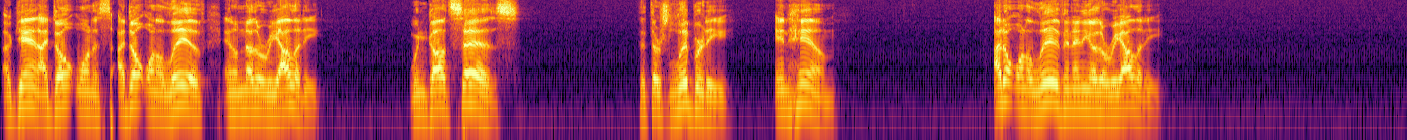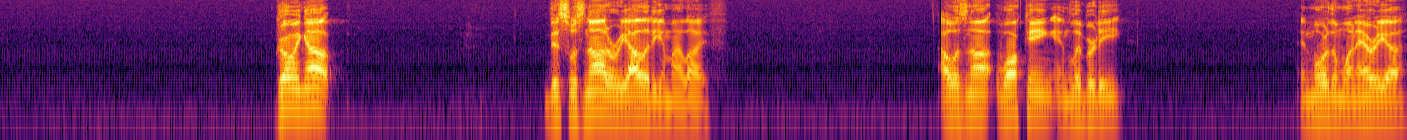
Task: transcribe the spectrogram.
Again, I don't want to I don't want to live in another reality. When God says that there's liberty in him, I don't want to live in any other reality. Growing up, this was not a reality in my life. I was not walking in liberty in more than one area,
